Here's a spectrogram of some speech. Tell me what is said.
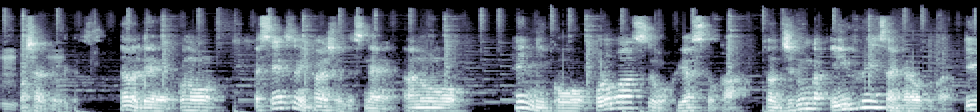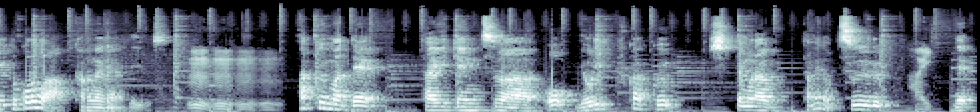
うん。おっしゃる通りです。なので、この SNS に関してはですね、あの、変にこう、フォロワー数を増やすとか、その自分がインフルエンサーになろうとかっていうところは考えなくていいです。うんうんうんうん。あくまで体験ツアーをより深く知ってもらうためのツールはい。で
